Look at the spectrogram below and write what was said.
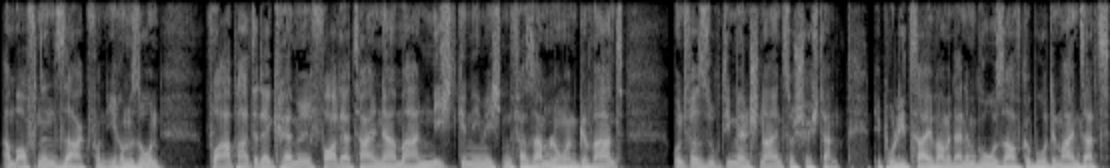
am offenen Sarg von ihrem Sohn. Vorab hatte der Kreml vor der Teilnahme an nicht genehmigten Versammlungen gewarnt und versucht, die Menschen einzuschüchtern. Die Polizei war mit einem Großaufgebot im Einsatz.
